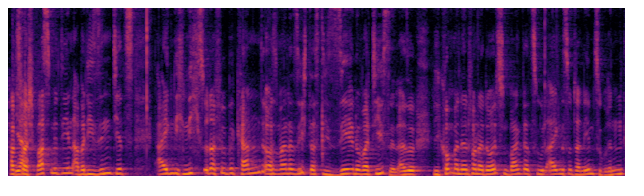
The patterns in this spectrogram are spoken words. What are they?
habe zwar Spaß mit denen, aber die sind jetzt eigentlich nicht so dafür bekannt, aus meiner Sicht, dass die sehr innovativ sind. Also, wie kommt man denn von der Deutschen Bank dazu, ein eigenes Unternehmen zu gründen?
